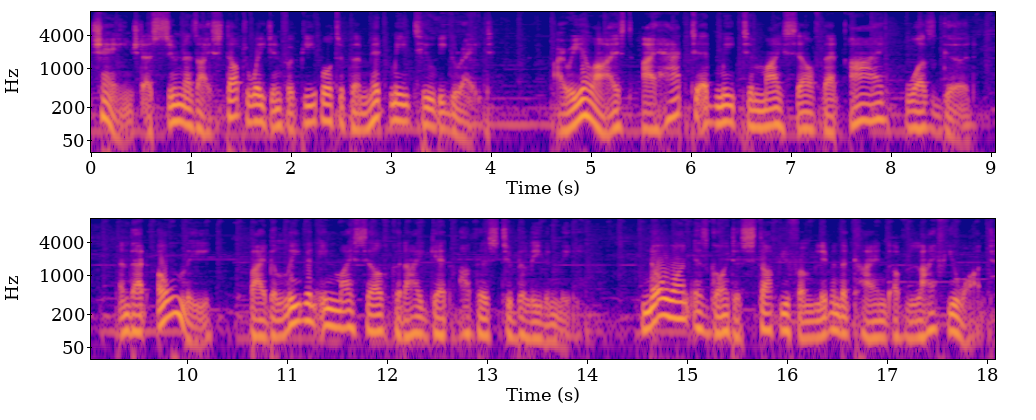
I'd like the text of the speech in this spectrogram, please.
changed as soon as I stopped waiting for people to permit me to be great. I realized I had to admit to myself that I was good and that only by believing in myself could I get others to believe in me. No one is going to stop you from living the kind of life you want.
